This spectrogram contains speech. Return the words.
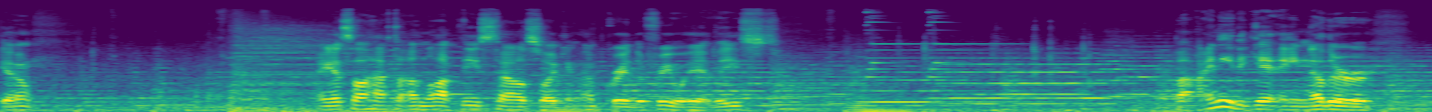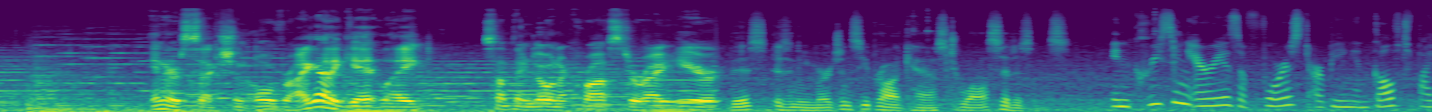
Go. I guess I'll have to unlock these tiles so I can upgrade the freeway at least. But I need to get another intersection over. I gotta get like something going across to right here. This is an emergency broadcast to all citizens. Increasing areas of forest are being engulfed by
